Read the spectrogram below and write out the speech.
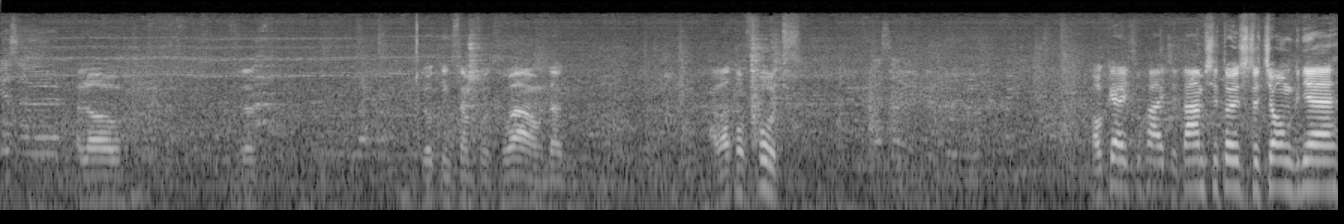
Yes, sir. Hello. Just looking some food. Wow, that a lot of food. Okej, słuchajcie, tam się to jeszcze ciągnie.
